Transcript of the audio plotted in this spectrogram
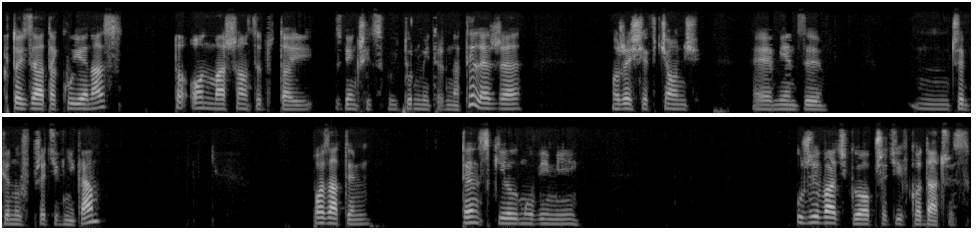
ktoś zaatakuje nas, to on ma szansę tutaj zwiększyć swój turn na tyle, że może się wciąć e, między mm, czempionów przeciwnika. Poza tym ten skill mówi mi używać go przeciwko Duchess.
